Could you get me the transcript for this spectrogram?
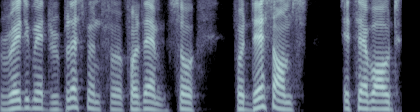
ready-made replacement for for them. So for Deschamps, it's about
